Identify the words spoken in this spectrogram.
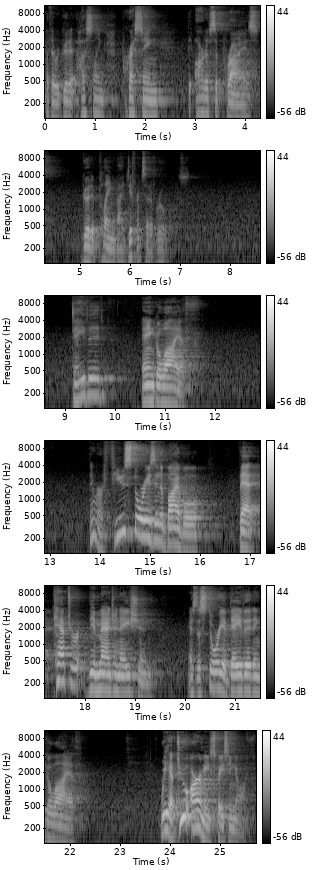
but they were good at hustling, pressing, the art of surprise, good at playing by a different set of rules. David and Goliath. There are a few stories in the Bible that capture the imagination as the story of David and Goliath. We have two armies facing off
